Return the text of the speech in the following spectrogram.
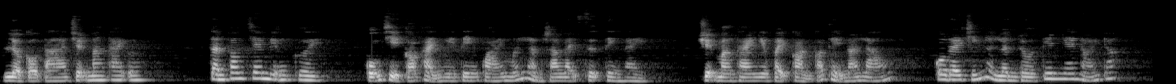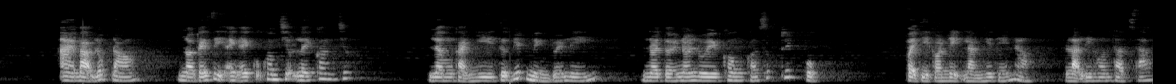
Lừa cậu ta chuyện mang thai ư? Tần Phong che miệng cười, cũng chỉ có Khả Nhi tên quái mới làm ra lại sự tình này. Chuyện mang thai như vậy còn có thể nói láo. Cô đây chính là lần đầu tiên nghe nói đó. Ai bảo lúc đó, nói cái gì anh ấy cũng không chịu lấy con chứ. Lâm cả Nhi tự biết mình đối lý, nói tới nói lui không có sức thuyết phục. Vậy thì con định làm như thế nào? Là ly hôn thật sao?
